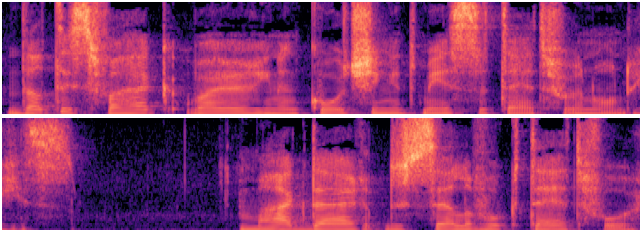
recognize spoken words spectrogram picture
dat is vaak waar er in een coaching het meeste tijd voor nodig is. Maak daar dus zelf ook tijd voor,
